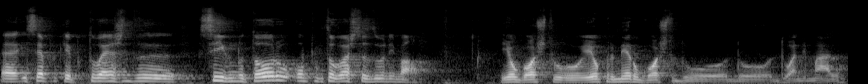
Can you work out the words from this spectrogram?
Uh, isso é porquê? Porque tu és de signo touro ou porque tu gostas do animal? Eu gosto, eu primeiro gosto do, do, do animal.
